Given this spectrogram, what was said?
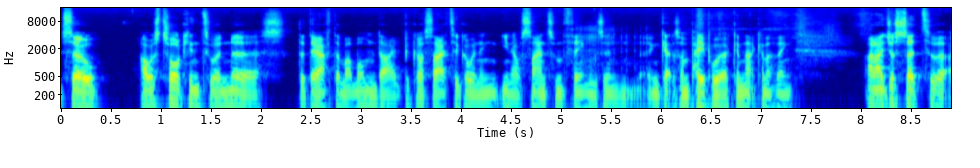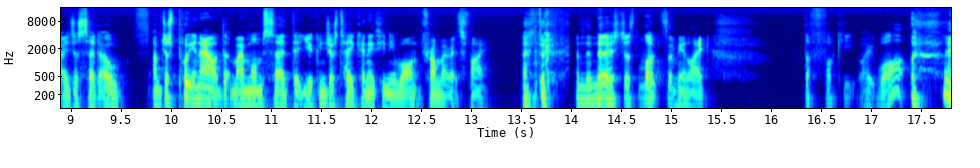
So I was talking to a nurse the day after my mum died because I had to go in and you know sign some things and and get some paperwork and that kind of thing. And I just said to her, I just said, "Oh, I'm just pointing out that my mum said that you can just take anything you want from her. It's fine." and the nurse just looked at me like, "The fuck? You, like what?"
